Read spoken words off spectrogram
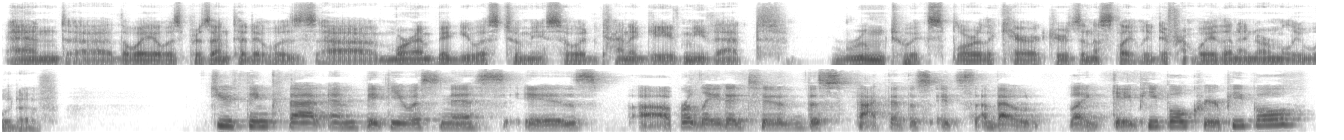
And uh, the way it was presented, it was uh, more ambiguous to me. So it kind of gave me that room to explore the characters in a slightly different way than I normally would have. Do you think that ambiguousness is uh, related to this fact that this it's about like gay people, queer people?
